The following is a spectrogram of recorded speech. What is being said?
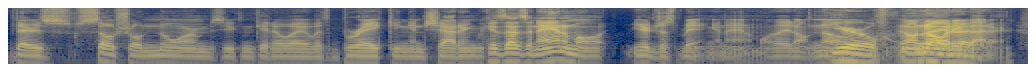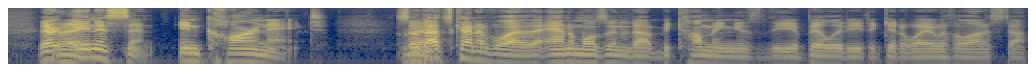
there's social norms you can get away with breaking and shattering because as an animal, you're just being an animal. They don't know. You're- they don't know right, any right. better. They're Right. innocent, incarnate. So that's kind of what the animals ended up becoming is the ability to get away with a lot of stuff.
